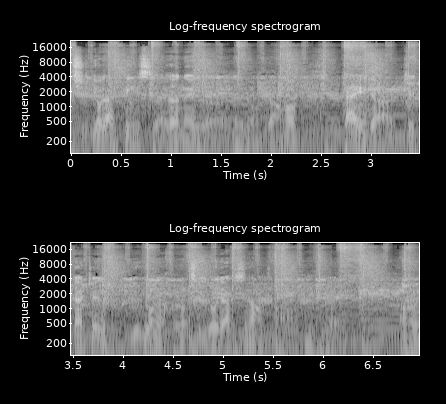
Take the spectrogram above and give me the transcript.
其实有点钉鞋的那个那种，然后带一点这，但这个有用点合成器，有点新浪潮，嗯对，然后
